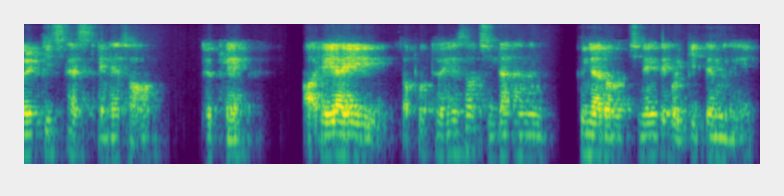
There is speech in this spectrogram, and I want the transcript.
을 디지털 스캔해서 이렇게 AI 서포트해서 진단하는 분야로 진행되고 있기 때문에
